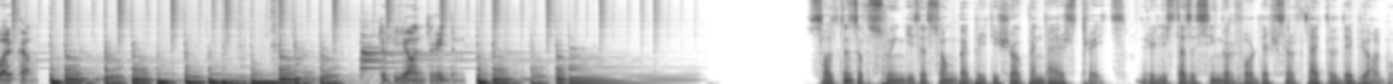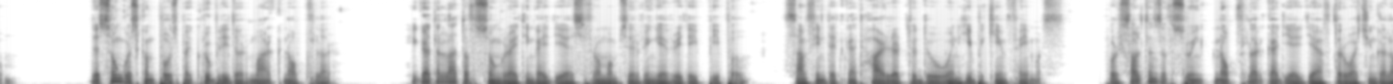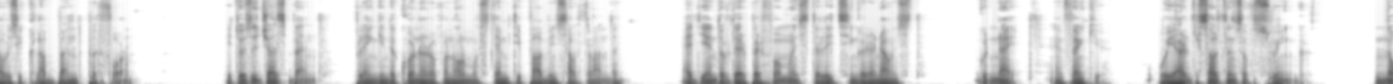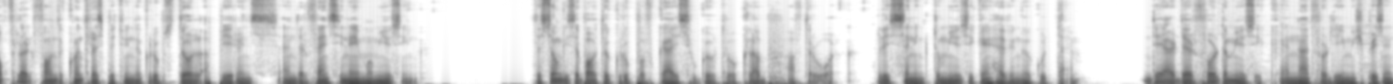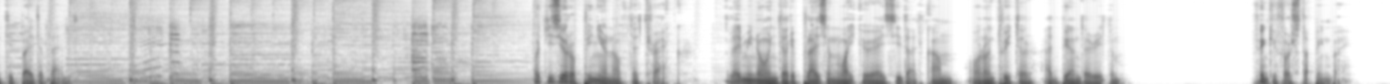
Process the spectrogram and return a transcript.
Welcome to Beyond Rhythm. Sultans of Swing is a song by British rock band Dire Straits, released as a single for their self-titled debut album. The song was composed by group leader Mark Knopfler. He got a lot of songwriting ideas from observing everyday people, something that got harder to do when he became famous. For Sultans of Swing, Knopfler got the idea after watching a lousy club band perform. It was a jazz band, playing in the corner of an almost empty pub in South London. At the end of their performance, the lead singer announced, Good night and thank you. We are the Sultans of Swing. Knopfler found the contrast between the group's dull appearance and their fancy name amusing. The song is about a group of guys who go to a club after work, listening to music and having a good time. They are there for the music and not for the image presented by the band. What is your opinion of the track? Let me know in the replies on ykyz.com or on Twitter at Beyond the Rhythm. Thank you for stopping by.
